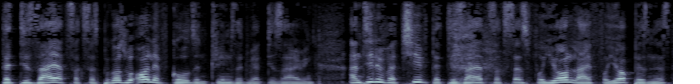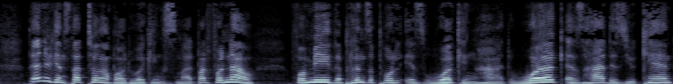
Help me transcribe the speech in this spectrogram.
the desired success, because we all have goals and dreams that we are desiring, until you've achieved the desired success for your life, for your business, then you can start talking about working smart. But for now, for me, the principle is working hard. Work as hard as you can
